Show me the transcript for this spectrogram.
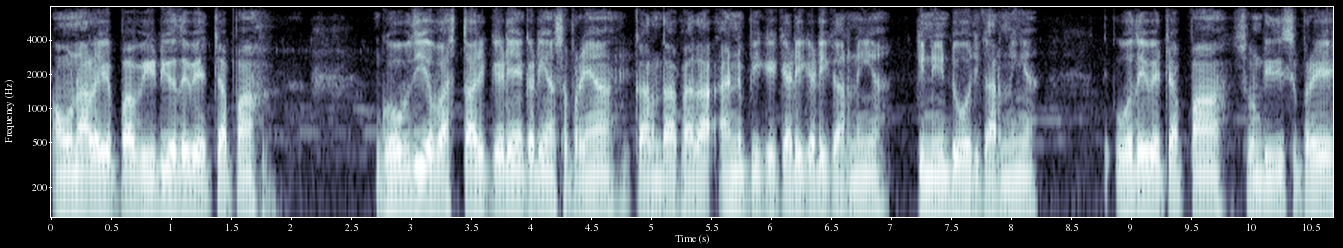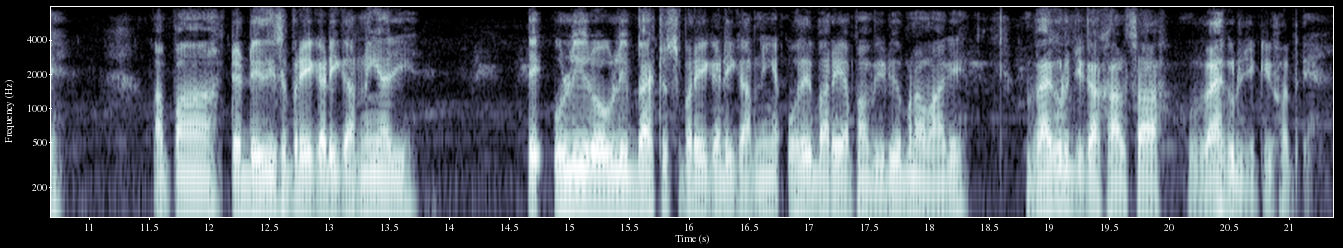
ਆਉਣ ਵਾਲੇ ਆਪਾਂ ਵੀਡੀਓ ਦੇ ਵਿੱਚ ਆਪਾਂ ਗੋਭ ਦੀ ਅਵਸਥਾ 'ਚ ਕਿਹੜੀਆਂ ਕਿਹੜੀਆਂ ਸਪਰੇਆਂ ਕਰਨ ਦਾ ਫਾਇਦਾ ਐਨਪੀਕੇ ਕਿਹੜੀ ਕਿਹੜੀ ਕਰਨੀ ਆ, ਕਿੰਨੀ ਡੋਜ਼ ਕਰਨੀ ਆ, ਤੇ ਉਹਦੇ ਵਿੱਚ ਆਪਾਂ ਸੁੰਡੀ ਦੀ ਸਪਰੇਅ ਆਪਾਂ ਟਿੱਡੇ ਦੀ ਸਪਰੇਅ ਕਿਹੜੀ ਕਰਨੀ ਆ ਜੀ? ਤੇ ਉੱਲੀ ਰੋਗ ਲਈ ਬੈਸਟ ਸਪਰੇਅ ਕਿਹੜੀ ਕਰਨੀ ਆ? ਉਹਦੇ ਬਾਰੇ ਆਪਾਂ ਵੀਡੀਓ ਬਣਾਵਾਂਗੇ। ਵਾਹਿਗੁਰੂ ਜੀ ਕਾ ਖਾਲਸਾ, ਵਾਹਿਗੁਰੂ ਜੀ ਕੀ ਫਤਿਹ।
